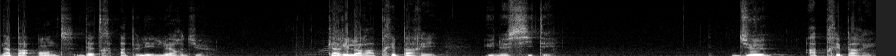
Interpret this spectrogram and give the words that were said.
n'a pas honte d'être appelé leur Dieu, car il leur a préparé une cité. Dieu a préparé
